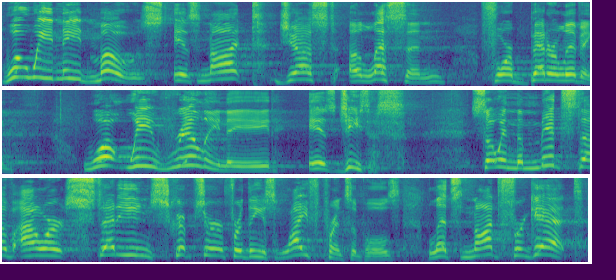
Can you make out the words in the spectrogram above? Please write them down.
what we need most is not just a lesson for better living. What we really need is Jesus. So, in the midst of our studying scripture for these life principles, let's not forget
